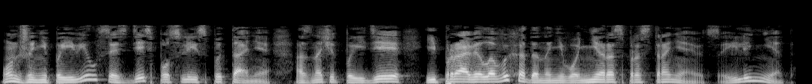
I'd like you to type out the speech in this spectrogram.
Он же не появился здесь после испытания, а значит, по идее, и правила выхода на него не распространяются, или нет?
